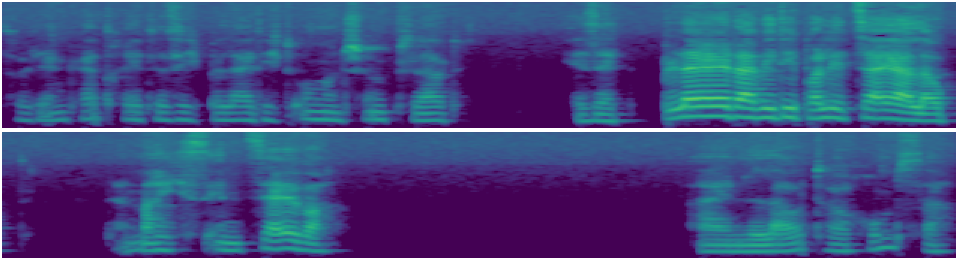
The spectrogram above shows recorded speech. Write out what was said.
Soljanka drehte sich beleidigt um und schimpfte laut. Ihr seid blöder, wie die Polizei erlaubt. Dann mache ich es Ihnen selber. Ein lauter Rumser.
